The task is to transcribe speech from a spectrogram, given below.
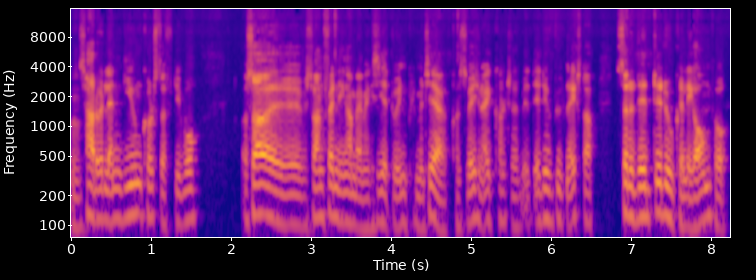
Mm. Så har du et eller andet givet kulstofniveau. Og så, øh, hvis du har en forventning om, at man kan sige, at du implementerer conservation agriculture, det er det, vi bygger ekstra op, så er det det, det, du kan lægge ovenpå.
